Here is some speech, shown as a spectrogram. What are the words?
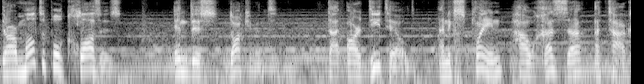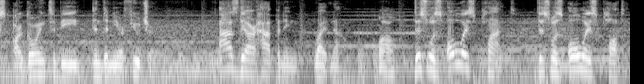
There are multiple clauses in this document that are detailed and explain how Gaza attacks are going to be in the near future, as they are happening right now. Wow. This was always planned, this was always plotted.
